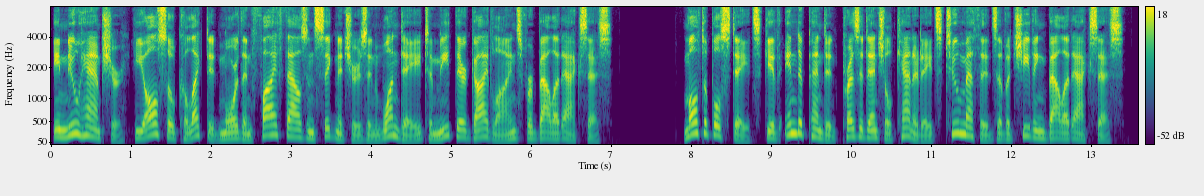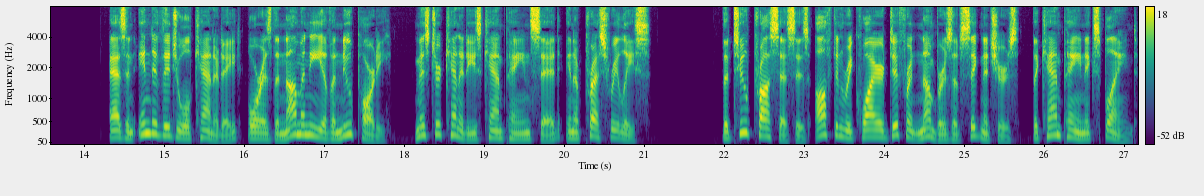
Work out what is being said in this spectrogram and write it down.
In New Hampshire, he also collected more than 5,000 signatures in one day to meet their guidelines for ballot access. Multiple states give independent presidential candidates two methods of achieving ballot access. As an individual candidate or as the nominee of a new party, Mr. Kennedy's campaign said in a press release. The two processes often require different numbers of signatures, the campaign explained.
